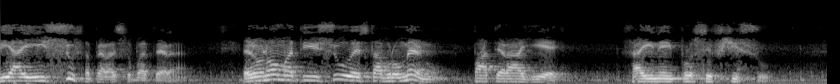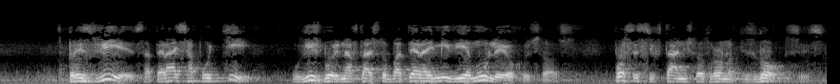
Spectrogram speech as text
δια Ιησού θα περάσει στον πατέρα. Εν ονόματι Ιησού εσταυρωμένου Πάτερ Άγιε θα είναι η προσευχή σου. Πρεσβείες θα περάσεις από εκεί. Ουδής μπορεί να φτάσει στον πατέρα η μη διεμού λέει ο Χριστός πως εσύ φτάνει στο θρόνο της δόξης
